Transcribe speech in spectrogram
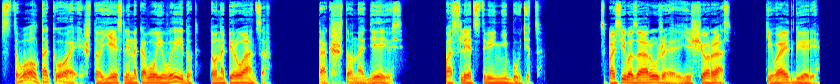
Ствол такой, что если на кого и выйдут, то на перуанцев. Так что, надеюсь, последствий не будет. Спасибо за оружие еще раз, кивает Гэри.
